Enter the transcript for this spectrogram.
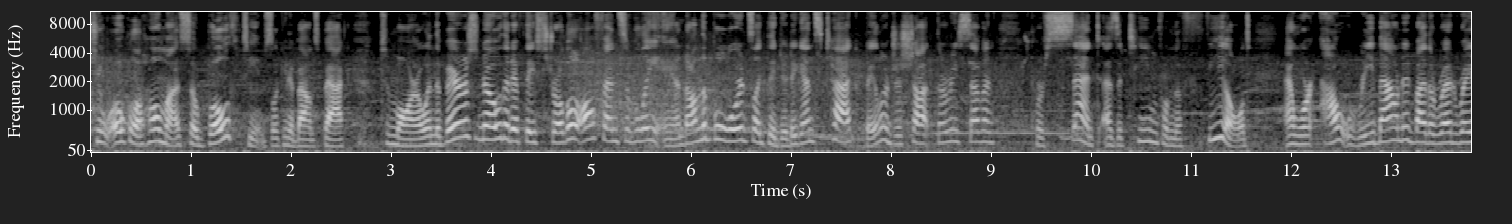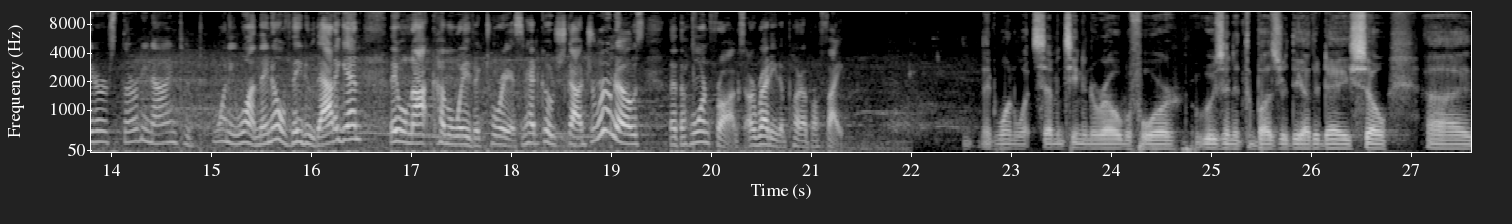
to Oklahoma, so both teams looking to bounce back tomorrow. And the Bears know that if they struggle offensively and on the boards like they did against Tech, Baylor just shot 37% as a team from the field and were out rebounded by the Red Raiders 39 to 21. They know if they do that again, they will not come away victorious. And head coach Scott Drew knows that the Horned Frogs are ready to put up a fight. They'd won what 17 in a row before losing at the buzzer the other day. So uh,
